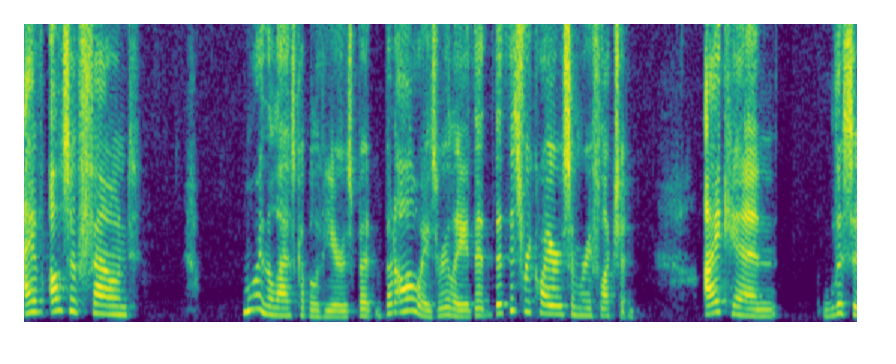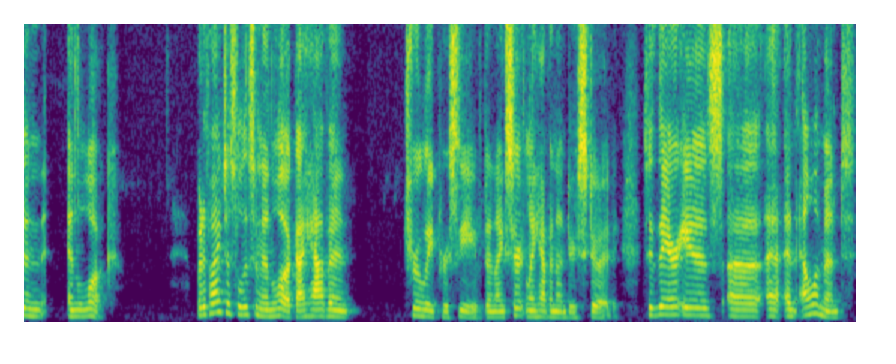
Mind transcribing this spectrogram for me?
I have also found more in the last couple of years, but but always really that that this requires some reflection I can listen and look. But if I just listen and look, I haven't truly perceived and I certainly haven't understood. So there is a, a, an element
